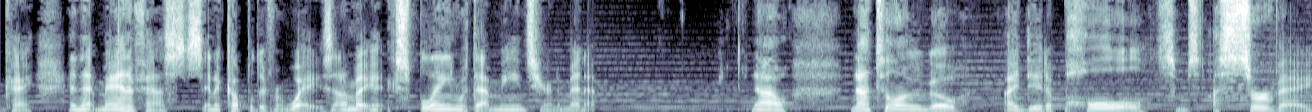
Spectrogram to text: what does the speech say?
Okay. And that manifests in a couple different ways. And I'm going to explain what that means here in a minute. Now, not too long ago, I did a poll, some a survey,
